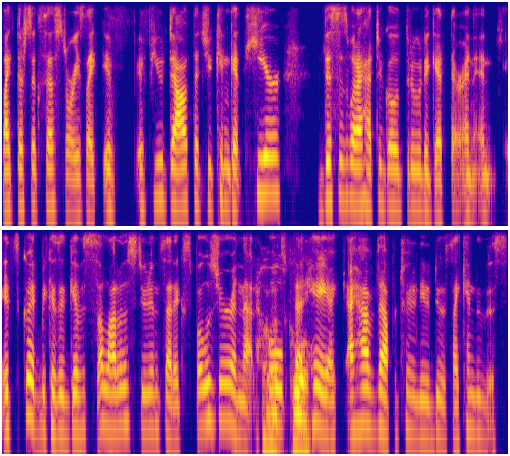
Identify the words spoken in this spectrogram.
like their success stories like if if you doubt that you can get here this is what I had to go through to get there. And and it's good because it gives a lot of the students that exposure and that oh, hope cool. that hey, I, I have the opportunity to do this. I can do this.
